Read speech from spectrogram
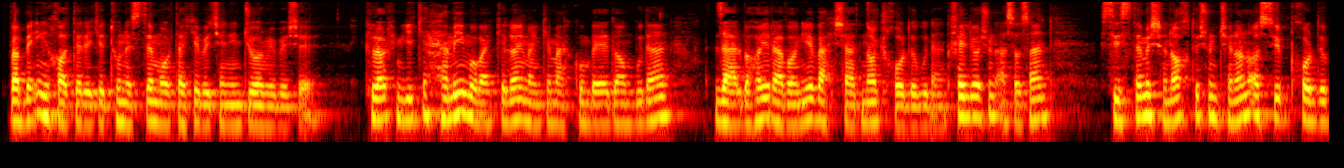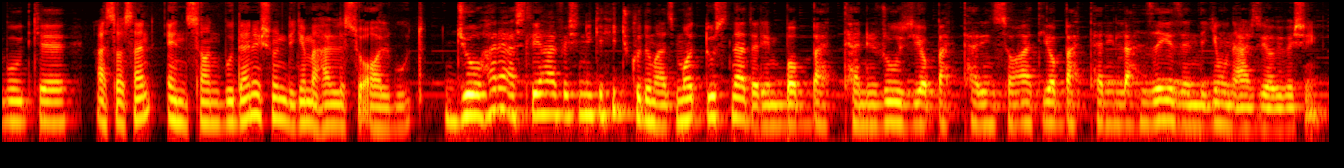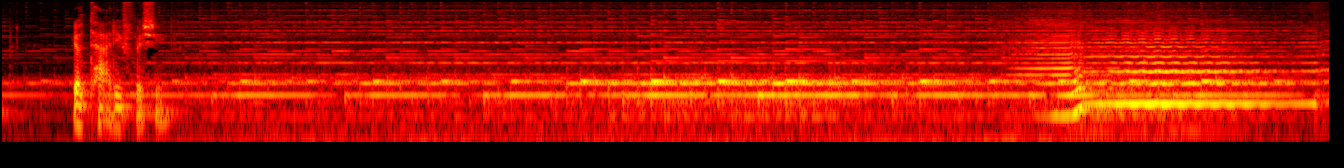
و به این خاطره که تونسته مرتکب چنین جرمی بشه. کلارک میگه که همه موکلای من که محکوم به اعدام بودن ضربه های روانی وحشتناک خورده بودن خیلی هاشون اساسا سیستم شناختشون چنان آسیب خورده بود که اساسا انسان بودنشون دیگه محل سوال بود. جوهر اصلی حرفش اینه که هیچ کدوم از ما دوست نداریم با بدترین روز یا بدترین ساعت یا بدترین لحظه زندگیمون ارزیابی بشیم یا تعریف بشیم.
